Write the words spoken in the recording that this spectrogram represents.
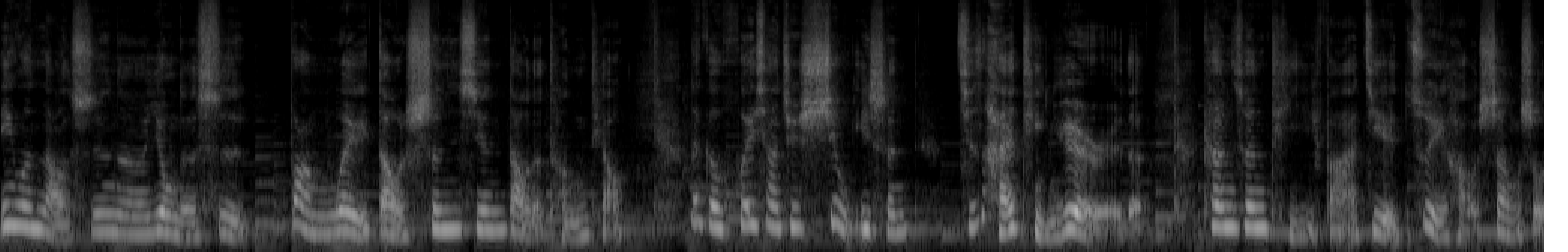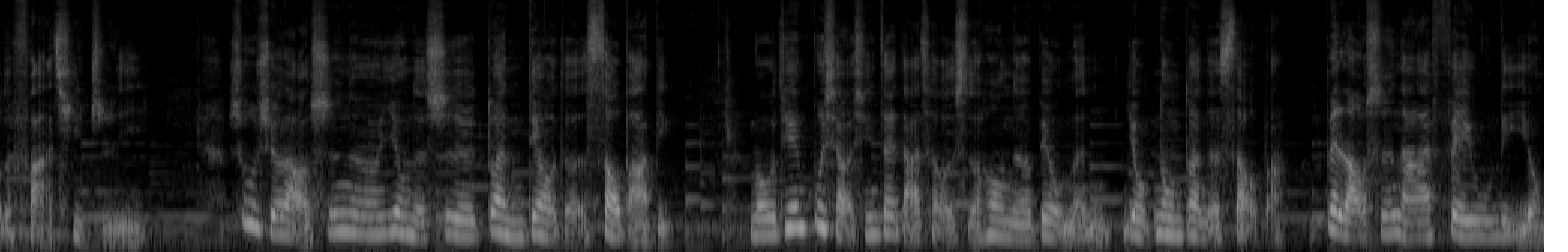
英文老师呢，用的是棒味道生鲜道的藤条，那个挥下去咻一声，其实还挺悦耳的，堪称体罚界最好上手的法器之一。数学老师呢，用的是断掉的扫把柄。某天不小心在打草的时候呢，被我们用弄断的扫把被老师拿来废物利用。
